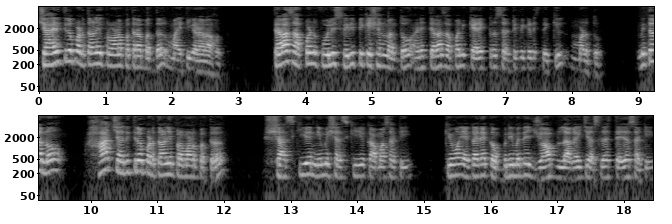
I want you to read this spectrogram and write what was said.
चारित्र्य पडताळणी प्रमाणपत्राबद्दल माहिती घेणार आहोत. त्यालाच आपण पोलीस व्हेरिफिकेशन म्हणतो आणि त्यालाच आपण कॅरेक्टर सर्टिफिकेट देखील म्हणतो. मित्रांनो हा चारित्र्य पडताळणी प्रमाणपत्र शासकीय निमशासकीय कामासाठी किंवा एखाद्या कंपनीमध्ये जॉब लागायची असल्यास त्याच्यासाठी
